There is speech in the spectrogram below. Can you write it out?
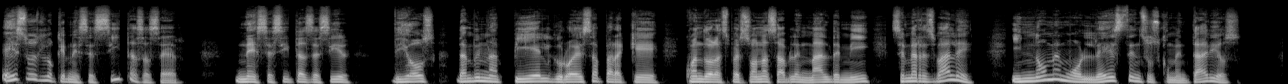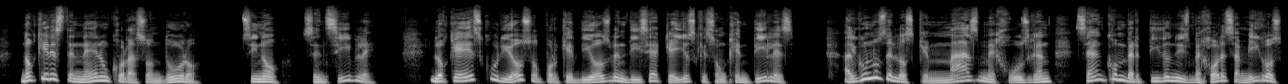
Eso es lo que necesitas hacer. Necesitas decir, Dios, dame una piel gruesa para que cuando las personas hablen mal de mí, se me resbale y no me molesten sus comentarios. No quieres tener un corazón duro, sino sensible. Lo que es curioso porque Dios bendice a aquellos que son gentiles, algunos de los que más me juzgan se han convertido en mis mejores amigos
